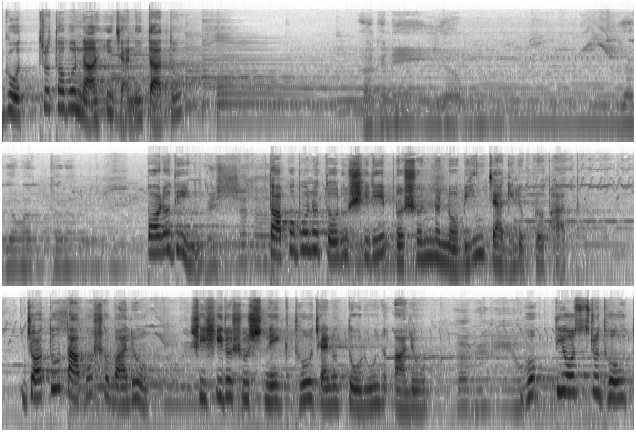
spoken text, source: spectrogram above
গোত্র তব নাহি জানি তা তো। পরদিন তপবন তরু শিরে প্রসন্ন নবীন জাগিল প্রভাত। যত তাপস বালক শিশির সুস্নিগ্ধ যেন তরুণ আলোক ভক্তি অস্ত্র ধৌত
